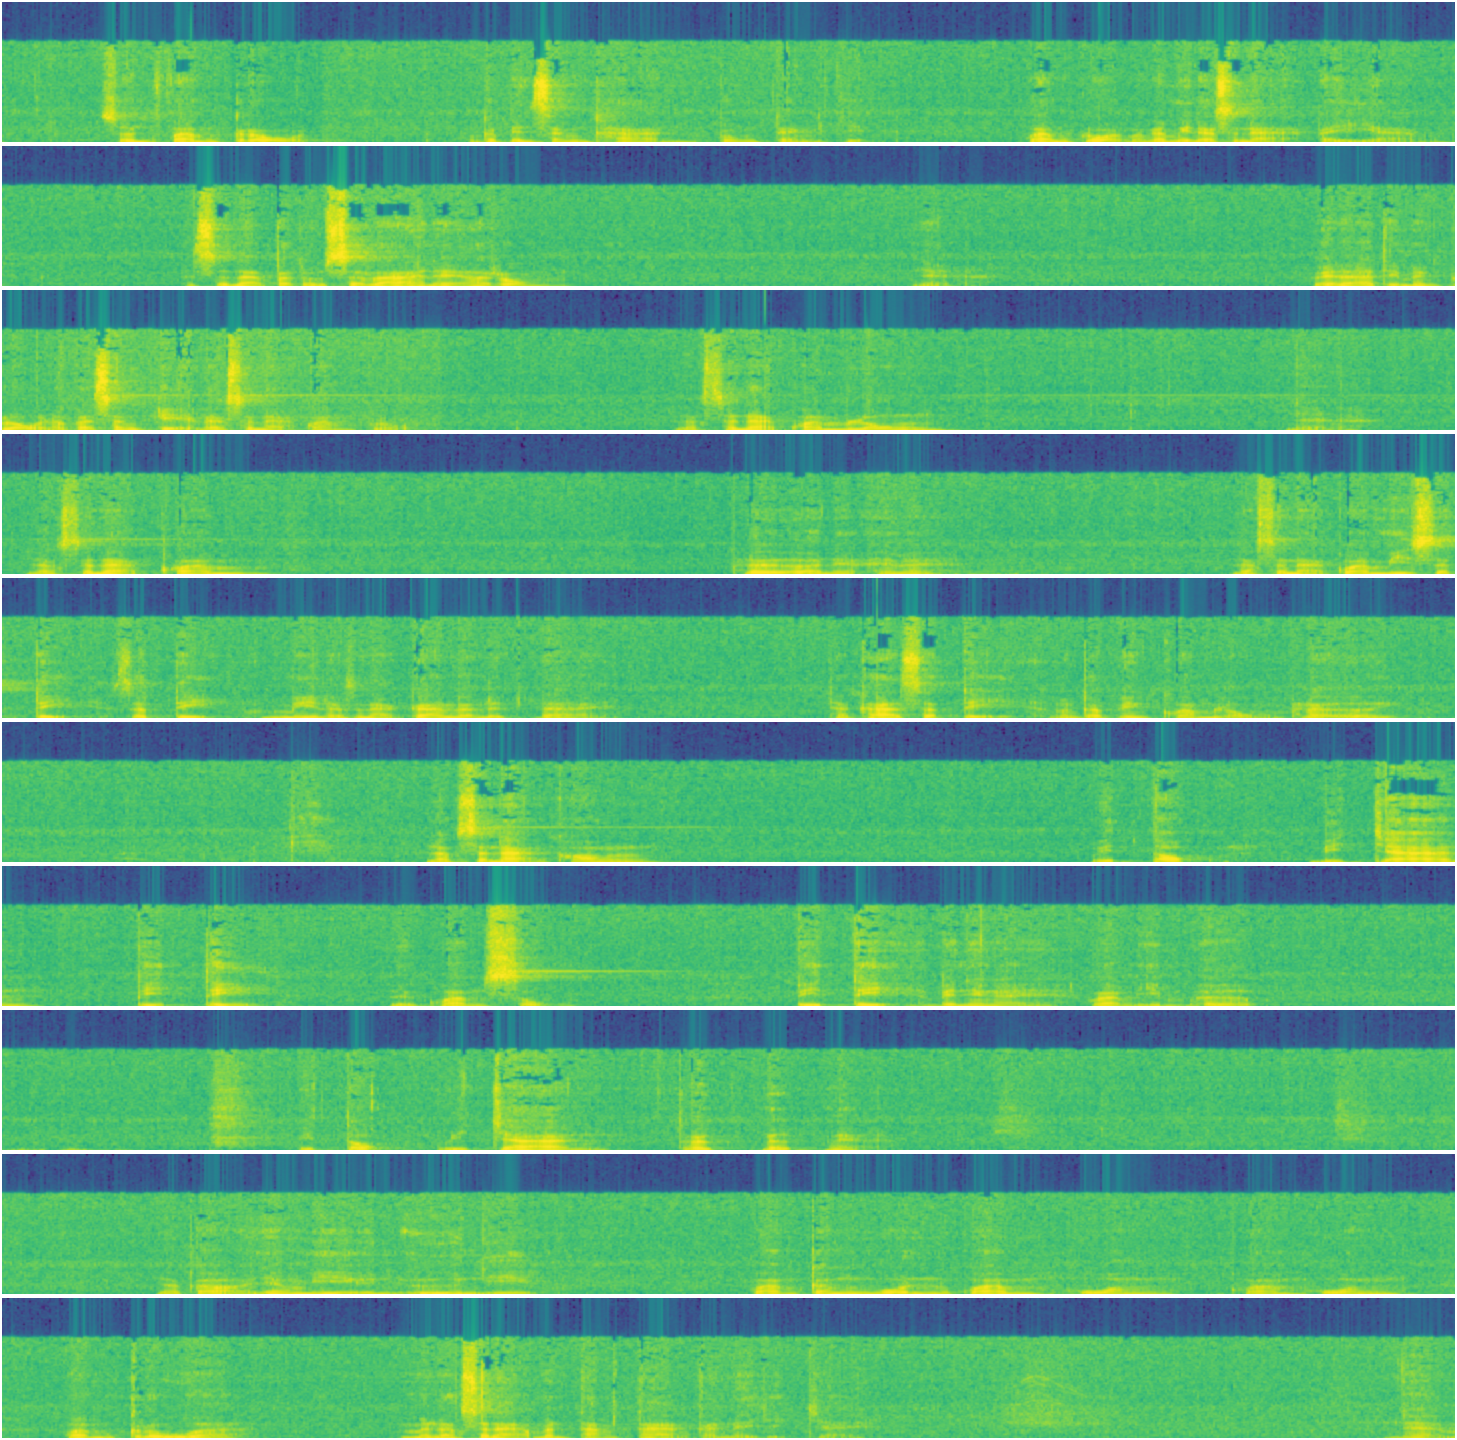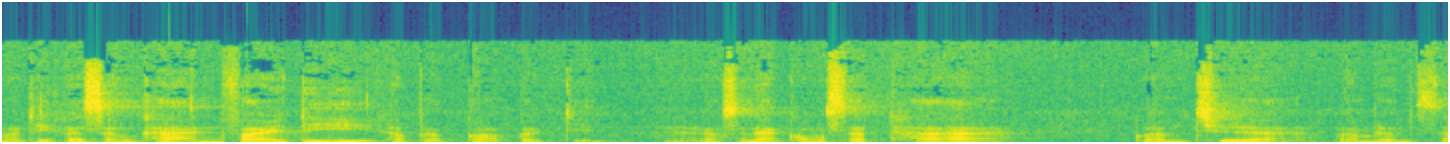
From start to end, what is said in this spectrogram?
ส่วนความโกรธ มันก็เป็นสังขารปรุงแต่งจิต ความโกรธมันก็มีลักษณะไปอย่าง ลักษณะประทุษร้ายในอารมณ์เนี่ยเวลาที่มันโกรธเราก็สังเกตลักษณะความโกรธ ลักษณะความหลงเนี่ยลักษณะความเผลอเนี่ยเห็นไหมลักษณะความมีสติสติมีลักษณะการระลึกได้ ถ้าขาดสติมันก็เป็นความหลงเผลอ ลักษณะของวิตก วิจารปิติ หรือความสุข ปิติเป็นยังไง ความอิ่มเอิบ วิตก วิจารตรึกนึกเนี่ยแล้วก็ยังมีอื่นๆอีก ความกังวล ความห่วง ความหวง ความกลัว มันลักษณะมันต่าง ๆ กันในจิตใจนะบางทีก็สังขารฝ่ายดีเขาประกอบกับจิตลักษณะของศรัทธา ความเชื่อ ความเริ่มใส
